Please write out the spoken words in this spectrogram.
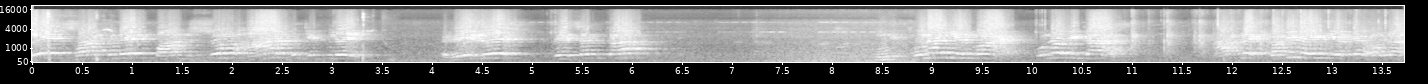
एक साथ में 508 जितने रेलवे स्टेशन का पुनर्निर्माण पुनर्विकास आपने कभी नहीं देखे होगा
